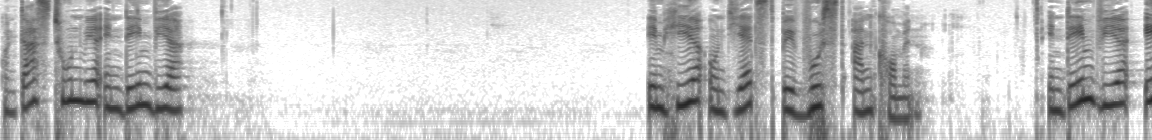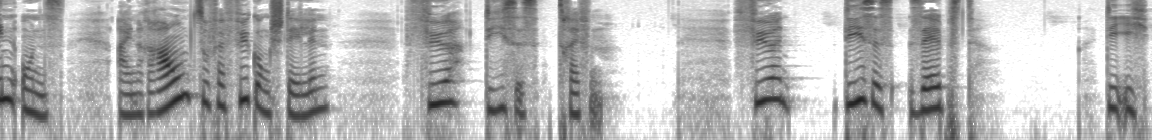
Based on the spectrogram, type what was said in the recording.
Und das tun wir, indem wir im Hier und Jetzt bewusst ankommen indem wir in uns einen Raum zur Verfügung stellen für dieses Treffen, für dieses Selbst, die ich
